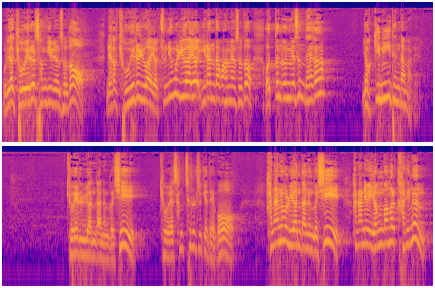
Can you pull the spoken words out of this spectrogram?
우리가 교회를 섬기면서도 내가 교회를 위하여 주님을 위하여 일한다고 하면서도 어떤 의미에서 내가 역기능이 된단 말이에요. 교회를 위한다는 것이 교회에 상처를 주게 되고 하나님을 위한다는 것이 하나님의 영광을 가리는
